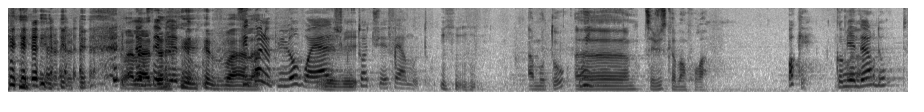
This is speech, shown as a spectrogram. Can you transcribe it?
Voilà, c'est bientôt. Voilà. C'est quoi le plus long voyage Oui. que toi tu aies fait à moto? À moto, Oui. euh, c'est jusqu'à Banfoura. Ok. Combien d'heures de route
